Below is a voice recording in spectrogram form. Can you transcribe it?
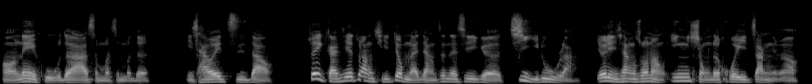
哦，内湖的啊，什么什么的，你才会知道。所以感谢状其实对我们来讲真的是一个记录啦，有点像说那种英雄的徽章，有没有？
